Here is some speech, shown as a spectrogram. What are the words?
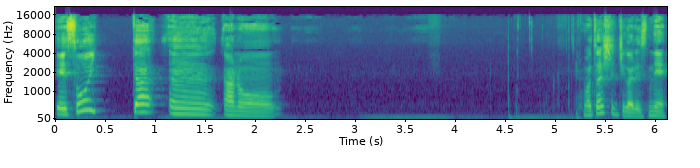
え、そういった、うん、あの私たちがですね、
